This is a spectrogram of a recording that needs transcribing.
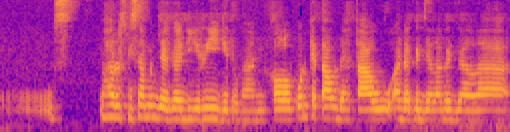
mm, harus bisa menjaga diri gitu kan. Kalaupun kita udah tahu ada gejala-gejala,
